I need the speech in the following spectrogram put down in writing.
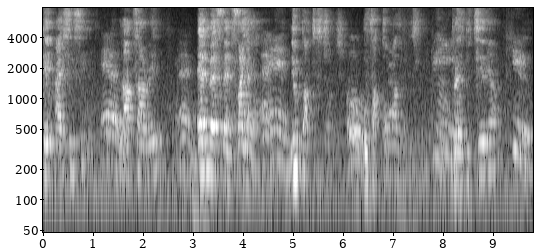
KICC. Latare, M. MFN, Fire. New Baptist Church. Overcomers Ministry. Presbyterian, Q.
